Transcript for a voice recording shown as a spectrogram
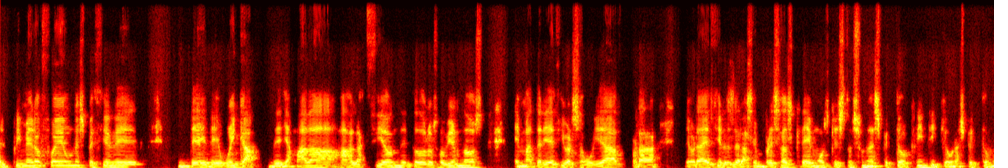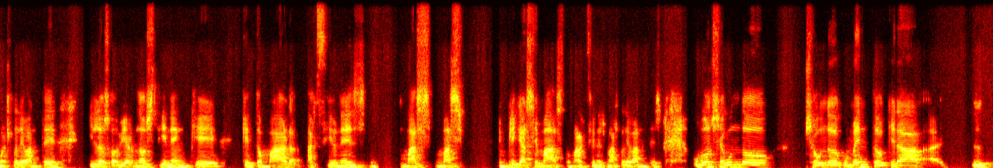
El primero fue una especie de, de, wake up, de llamada a la acción de todos los gobiernos en materia de ciberseguridad. Para de verdad decir desde las empresas, creemos que esto es un aspecto crítico, un aspecto muy relevante y los gobiernos tienen que, que tomar acciones más, más implicarse más, tomar acciones más relevantes. Hubo un segundo segundo documento que era eh,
